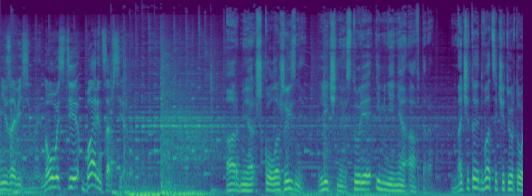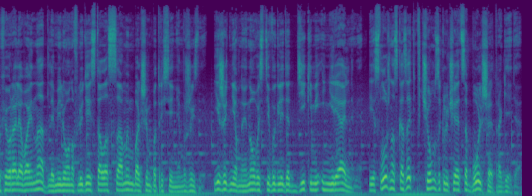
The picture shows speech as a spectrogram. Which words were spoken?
Независимые новости. Барин обсерва Армия – школа жизни. Личная история и мнение автора. Начатая 24 февраля война для миллионов людей стала самым большим потрясением в жизни. Ежедневные новости выглядят дикими и нереальными, и сложно сказать, в чем заключается большая трагедия.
